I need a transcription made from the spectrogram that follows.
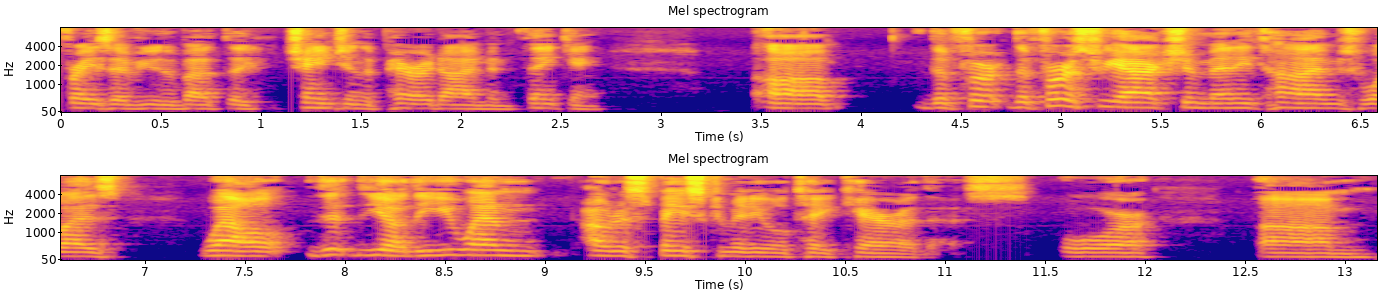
phrase I've used about the changing the paradigm in thinking. Uh, the fir- the first reaction many times was, well, the, you know, the UN outer space committee will take care of this, or um,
